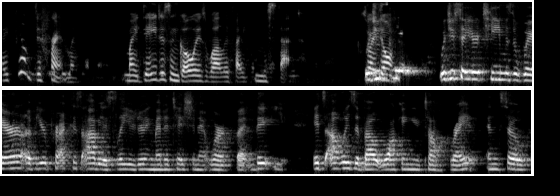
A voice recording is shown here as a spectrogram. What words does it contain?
I feel different. Like my day doesn't go as well if I miss that. So would I don't. Say, would you say your team is aware of your practice? Obviously, you're doing meditation at work, but they, it's always about walking your talk, right? And so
